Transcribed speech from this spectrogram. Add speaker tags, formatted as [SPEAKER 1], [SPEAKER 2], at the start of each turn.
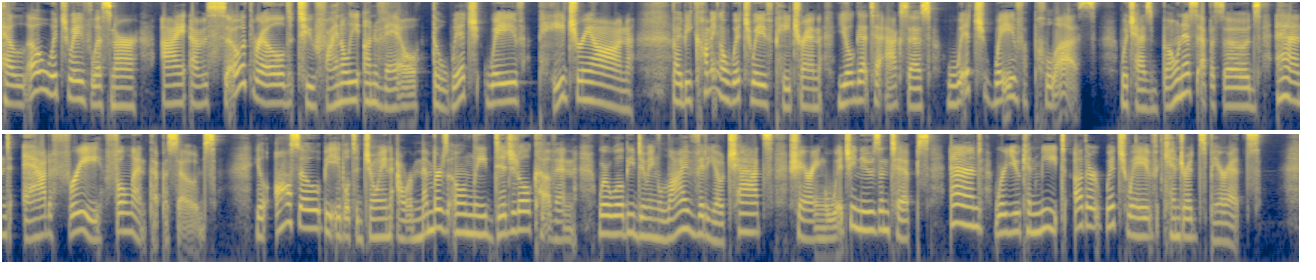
[SPEAKER 1] Hello, Witch Wave listener. I am so thrilled to finally unveil the Witch Wave Patreon. By becoming a Witch Wave patron, you'll get to access Witch Wave Plus, which has bonus episodes and ad free full length episodes. You'll also be able to join our members only digital coven, where we'll be doing live video chats, sharing witchy news and tips, and where you can meet other Witchwave kindred spirits.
